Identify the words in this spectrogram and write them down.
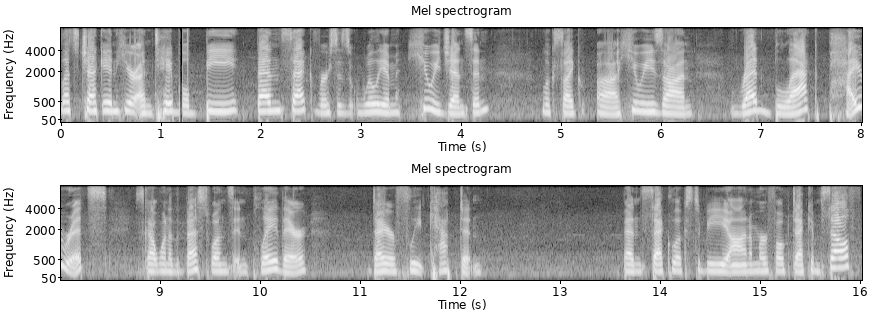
Let's check in here on table B. Ben Seck versus William Huey Jensen. Looks like uh, Huey's on red black pirates. He's got one of the best ones in play there. Dire Fleet Captain. Ben Seck looks to be on a Merfolk deck himself.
